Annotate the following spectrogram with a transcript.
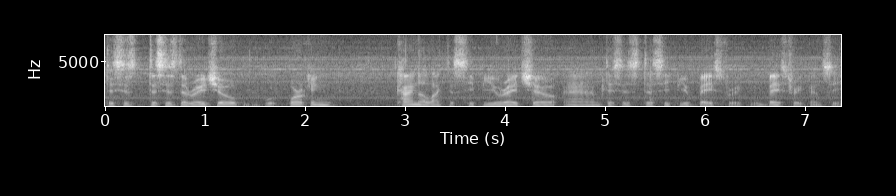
this is this is the ratio working kind of like the CPU ratio and this is the CPU base, fre base frequency.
